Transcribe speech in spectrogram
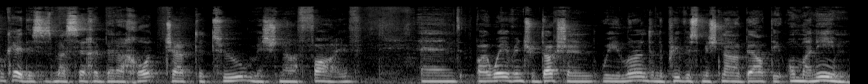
Okay, this is Masechet Berachot, chapter 2, Mishnah 5. And by way of introduction, we learned in the previous Mishnah about the Omanim,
